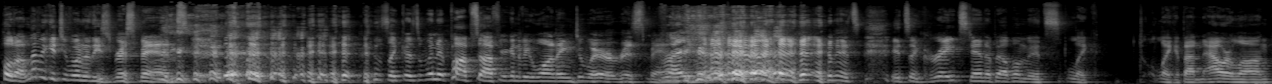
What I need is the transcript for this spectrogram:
"Hold on, let me get you one of these wristbands." it's like because when it pops off, you're going to be wanting to wear a wristband, Right. and it's it's a great stand-up album. It's like like about an hour long,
